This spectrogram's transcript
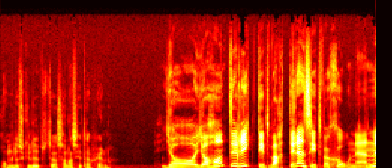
om det skulle uppstå sådana situationer? Ja, jag har inte riktigt varit i den situationen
